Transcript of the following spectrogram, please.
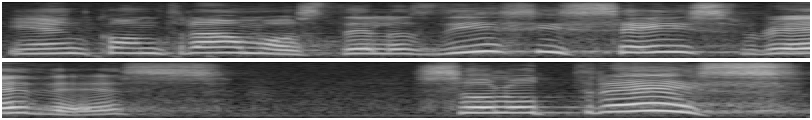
y encontramos de los 16 redes, solo tres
